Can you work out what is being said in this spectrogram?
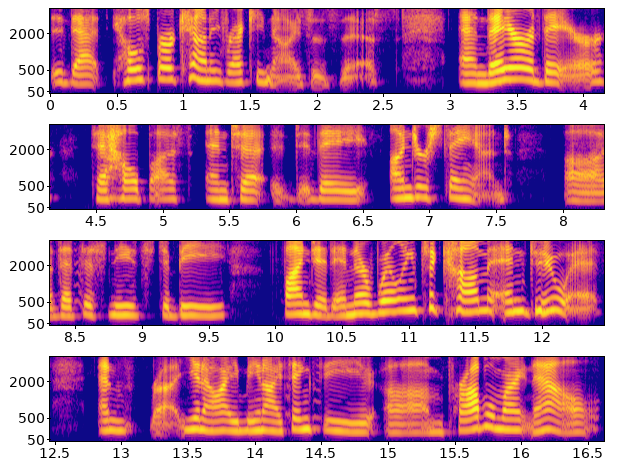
that Hillsborough County recognizes this, and they are there to help us, and to they understand uh, that this needs to be funded, and they're willing to come and do it. And uh, you know, I mean, I think the um, problem right now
